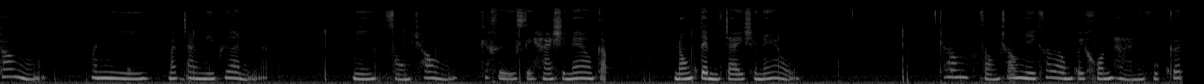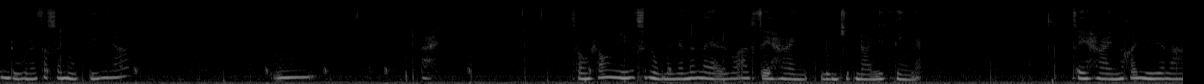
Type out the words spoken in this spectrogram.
ช่องมันมีมัดจังมีเพื่อน มีสองช่องก็คือ Say Hi Channel กับน้องเต็มใจ Channel ช่องสองช่องนี้ก็ลองไปค้นหาใน Google ดูนะ ก็สนุกดีนะ อืม องช่องนี้สนุกเหมือนกันนั่นแหละแต่ว่า Say Hi ลงคลิปน้อยนิดนึงอะ Say Hi ไม่ค่อยมีเวลา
